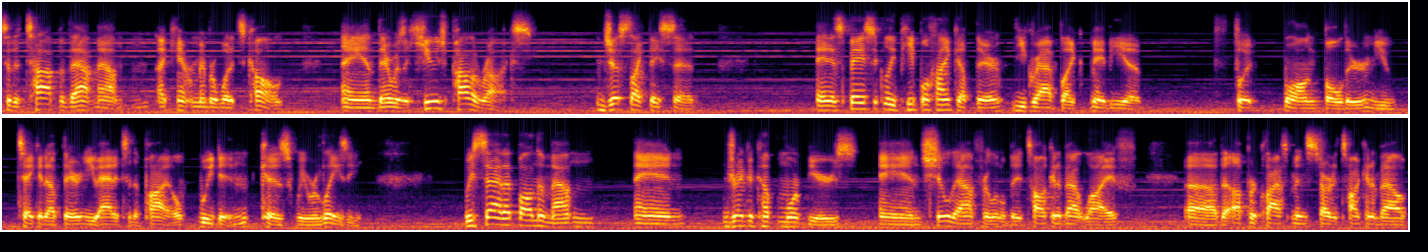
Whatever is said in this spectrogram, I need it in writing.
to the top of that mountain. I can't remember what it's called, and there was a huge pile of rocks, just like they said. And it's basically people hike up there. You grab like maybe a foot long boulder and you take it up there and you add it to the pile. We didn't because we were lazy. We sat up on the mountain and drank a couple more beers and chilled out for a little bit, talking about life. Uh, the upperclassmen started talking about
